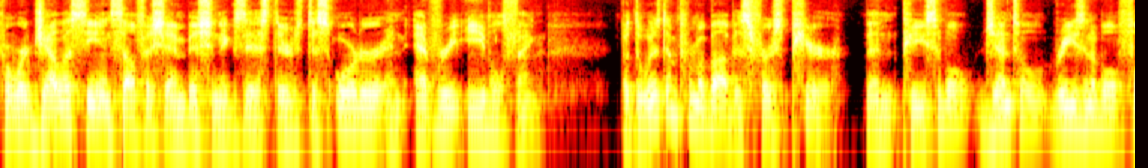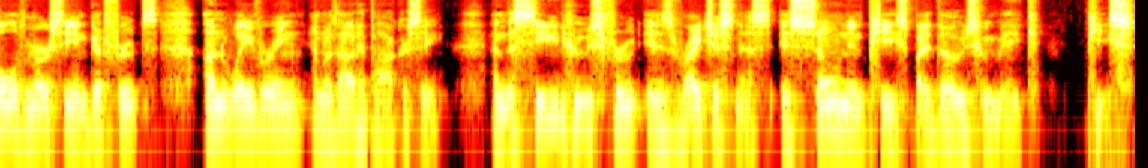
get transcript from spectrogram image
For where jealousy and selfish ambition exist, there is disorder and every evil thing. But the wisdom from above is first pure, then peaceable, gentle, reasonable, full of mercy and good fruits, unwavering and without hypocrisy. And the seed whose fruit is righteousness is sown in peace by those who make peace.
